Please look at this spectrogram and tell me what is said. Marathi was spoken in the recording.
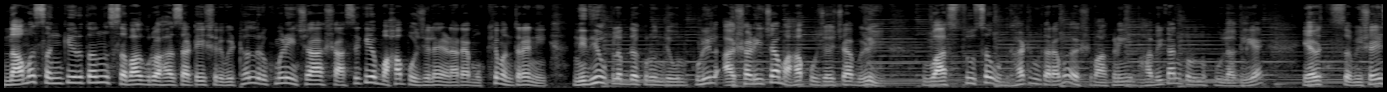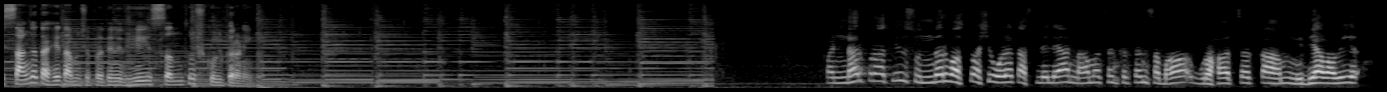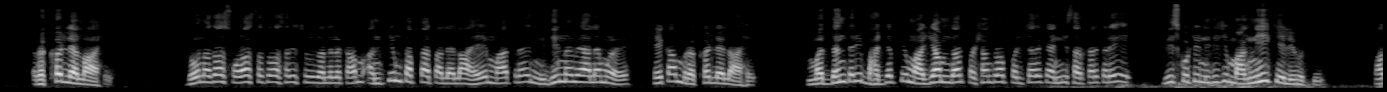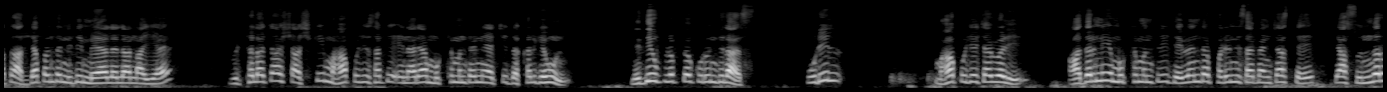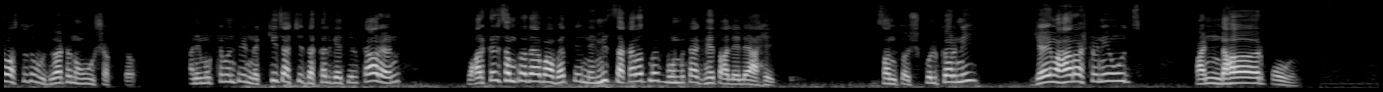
नामसंकीर्तन सभागृहासाठी श्री विठ्ठल रुक्मिणीच्या शासकीय महापूजेला येणाऱ्या मुख्यमंत्र्यांनी निधी उपलब्ध करून देऊन पुढील आषाढीच्या महापूजेच्या वेळी वास्तूचं उद्घाटन करावं अशी मागणी भाविकांकडून होऊ लागली आहे. याच विषयी सांगत आहेत आमचे प्रतिनिधी संतोष कुलकर्णी. पंढरपुरातील सुंदर वास्तू अशी ओळख असलेल्या नामसंकीर्तन सभागृहाचं काम निधीअभावी रखडलेलं आहे. दोन हजार सोळा सतरा साली सुरू झालेलं काम अंतिम टप्प्यात आलेलं आहे. मात्र निधी न मिळाल्यामुळे हे काम रखडलेलं आहे. मध्यंतरी भाजपचे माजी आमदार प्रशांतराव परिचारक यांनी सरकारकडे वीस कोटी निधीची मागणीही केली होती. मात्र अद्यापर्यंत निधी मिळालेला नाही आहे. विठ्ठलाच्या शासकीय महापूजेसाठी येणाऱ्या मुख्यमंत्र्यांनी याची दखल घेऊन निधी उपलब्ध करून दिल्यास पुढील महापूजेच्या वेळी आदरणीय मुख्यमंत्री देवेंद्र फडणवीस साहेब यांच्या हस्ते या सुंदर वास्तूचं उद्घाटन होऊ शकतं. आणि मुख्यमंत्री नक्कीच याची दखल घेतील. कारण वारकरी संप्रदायाबाबत ते नेहमीच सकारात्मक भूमिका घेत आलेले आहेत. संतोष कुलकर्णी जय महाराष्ट्र न्यूज पंढरपूर.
